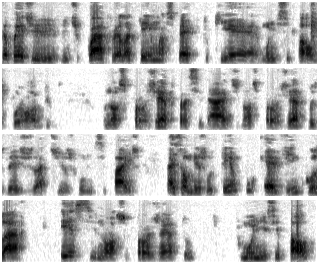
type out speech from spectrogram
Campanha de 24 ela tem um aspecto que é municipal, por óbvio, o nosso projeto para a cidade, nosso projeto para os legislativos municipais, mas ao mesmo tempo é vincular esse nosso projeto municipal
